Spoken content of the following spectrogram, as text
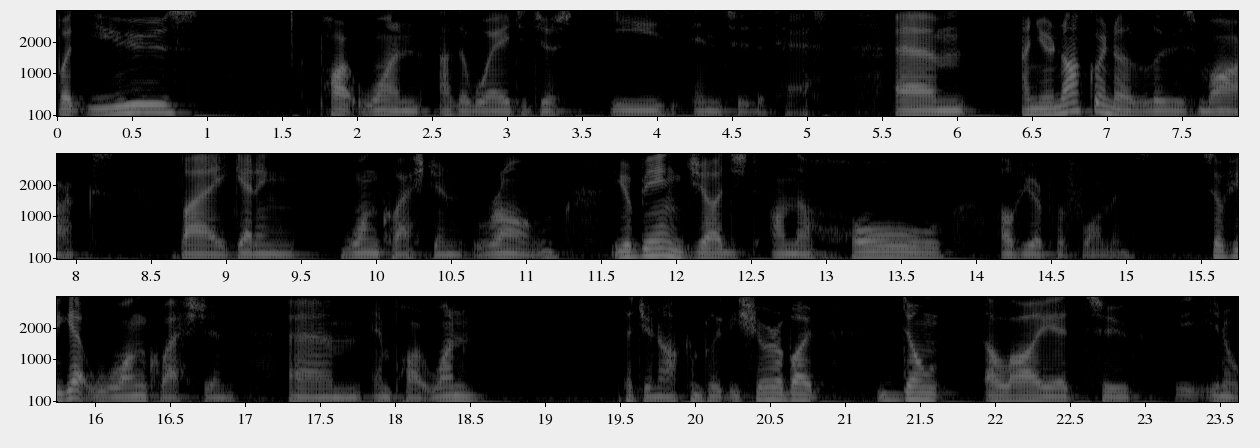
But use part one as a way to just ease into the test. Um, and you're not going to lose marks by getting one question wrong. You're being judged on the whole of your performance. So if you get one question um, in part one that you're not completely sure about, don't allow it to. You know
